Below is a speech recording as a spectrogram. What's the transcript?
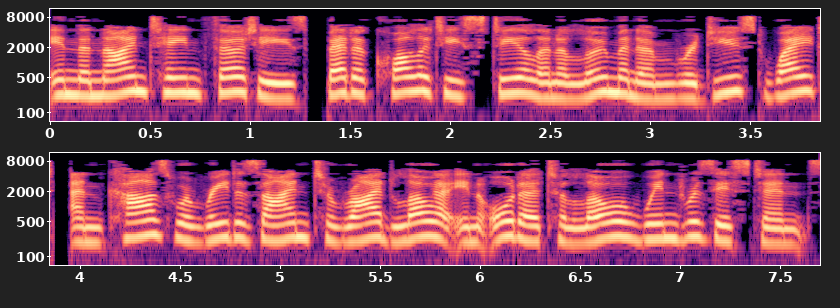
In the 1930s, better quality steel and aluminum reduced weight, and cars were redesigned to ride lower in order to lower wind resistance.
